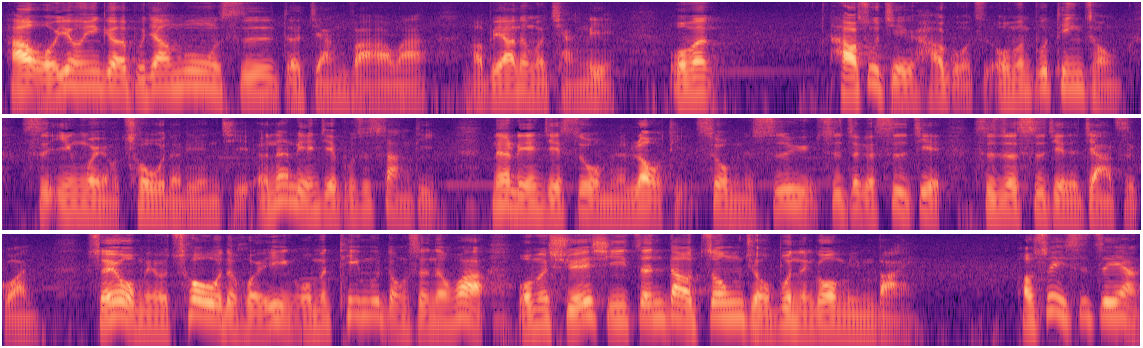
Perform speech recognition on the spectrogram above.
好，我用一个不叫牧师的讲法，好吗？好，不要那么强烈。我们好树结好果子，我们不听从，是因为有错误的连接，而那连接不是上帝，那连接是我们的肉体，是我们的私欲，是这个世界，是这世界的价值观。所以我们有错误的回应，我们听不懂神的话，我们学习真道，终究不能够明白。好，所以是这样。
